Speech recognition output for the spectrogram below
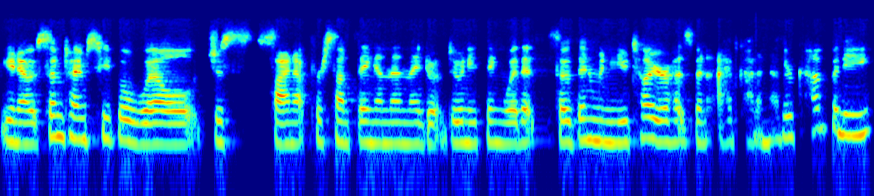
you know, sometimes people will just sign up for something and then they don't do anything with it. So then when you tell your husband, I've got another company,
